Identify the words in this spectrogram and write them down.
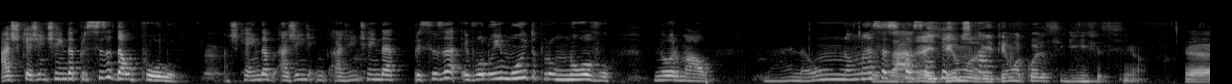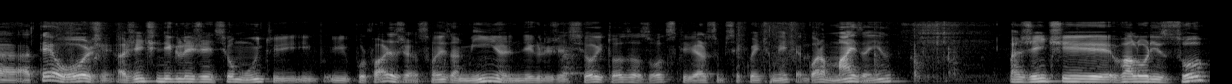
Acho que a gente ainda precisa dar o pulo. Acho que ainda a gente, a gente ainda precisa evoluir muito para um novo normal. Né? Não, não nessa Exato. situação É, e, que a gente uma, está. e tem uma coisa seguinte, assim, ó. É, até hoje, a gente negligenciou muito, e, e- e por várias gerações, a minha negligenciou e todas as outras que vieram subsequentemente, agora mais ainda, a gente valorizou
